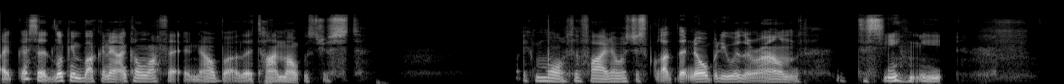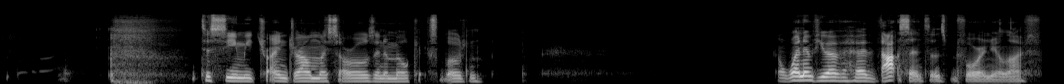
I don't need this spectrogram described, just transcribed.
like I said, looking back on it, I can laugh at it now, but at the time I was just like mortified. I was just glad that nobody was around to see me to see me try and drown my sorrows in a milk explosion. when have you ever heard that sentence before in your life?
